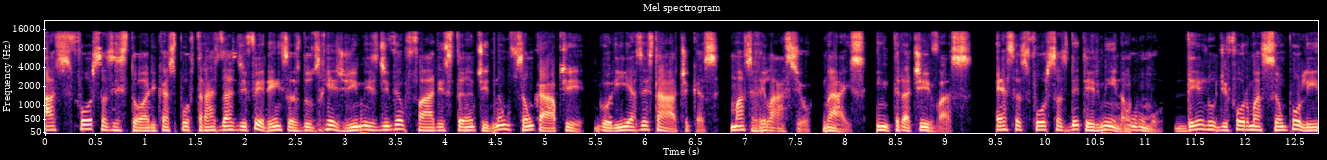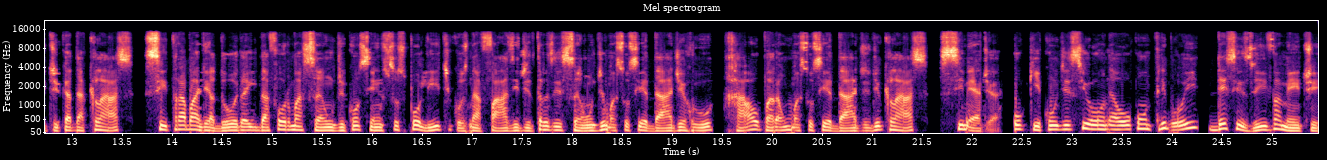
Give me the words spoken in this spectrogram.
As forças históricas por trás das diferenças dos regimes de welfare state não são categorias estáticas, mas relacionais, interativas. Essas forças determinam o modelo de formação política da classe se trabalhadora e da formação de consensos políticos na fase de transição de uma sociedade rural para uma sociedade de classe se média, o que condiciona ou contribui decisivamente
